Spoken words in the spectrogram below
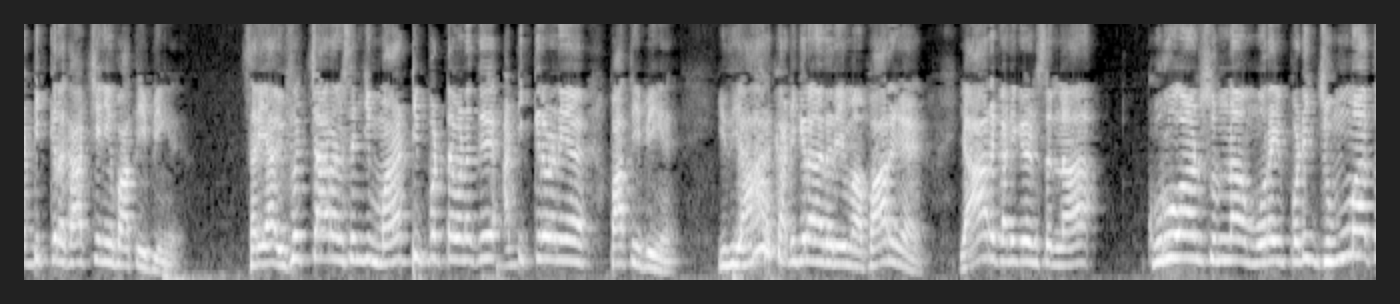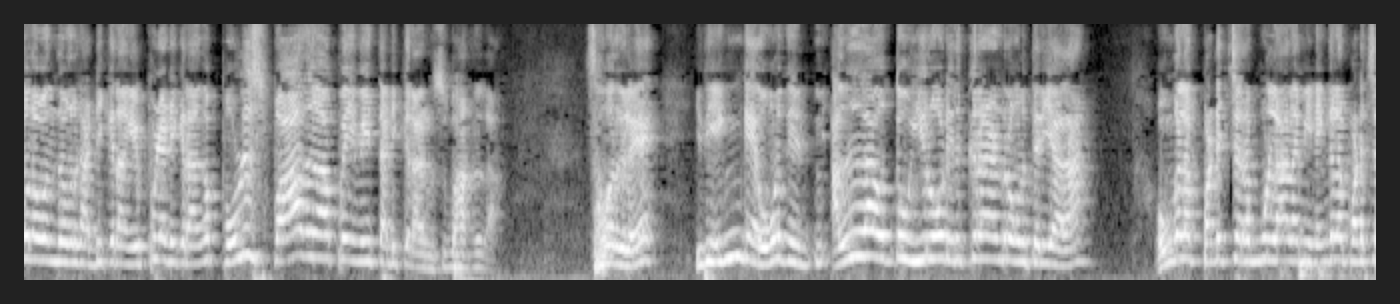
அடிக்கிற காட்சியை நீங்க பார்த்திருப்பீங்க. சரியா? விபச்சாரம் செஞ்சு மாட்டிப்பட்டவனுக்கு அடிக்கிறவனைய பார்த்திருப்பீங்க. இது யாருக்கு அடிக்கிறாங்க தெரியுமா? பாருங்க. யாருக்கு அடிக்கிறேன்னு சொன்னா குருவான் சுண்ணா முறைப்படி ஜும்மா தொலை வந்தவங்களுக்கு அடிக்கிறாங்க. எப்படி அடிக்கிறாங்க? போலீஸ் பாதுகாப்பை வைத்து அடிக்கிறாங்க சுபான்லா சகோதரர்களே இது எங்க? உங்களுக்கு அல்லாஹ்வுத்த உயிரோடு இருக்கிறான்ற உங்களுக்கு தெரியாதா? உங்களை படைச்ச ரப்புல் ஆலமீன் எங்களை படைச்ச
